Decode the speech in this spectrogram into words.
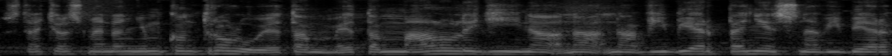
Ztratili jsme na něm kontrolu. Je tam, je tam málo lidí na, na, na výběr peněz, na výběr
